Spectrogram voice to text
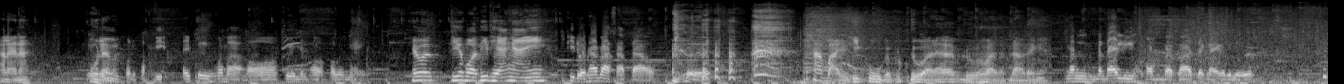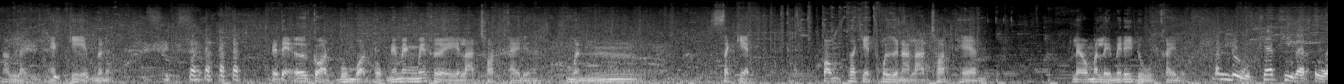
อะไรนะ พูดอะไรวะ มีคนขับดิสไอ้ปืนเข้ามา อ๋อปืนมันออกเข้าไปใหม่ เฮ้ยพี่บอยพี่แพ้ไง พี่โดนห้าบาทสามดาวเผลอห้าบาทอยู่ที่กูกับทุกตัวแล้วรู้ว่าบาทสามดาวได้ไงมันมันได้รีคอมแบบว่าจากไหนก็ไม่รู้ อะไรแฮกเกมมันอะเอ้ยแต่เออกอดบูมบอดหกเนี่ยแม่งไม่เคยลัดช็อตใครเลยนะเหมือนสเก็ตปอมสเก็ตปืนอะลัดช็อตแทน แล้วมันเลยไม่ได้ดูดใครเลย มันดูดแค่ทีละตัว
